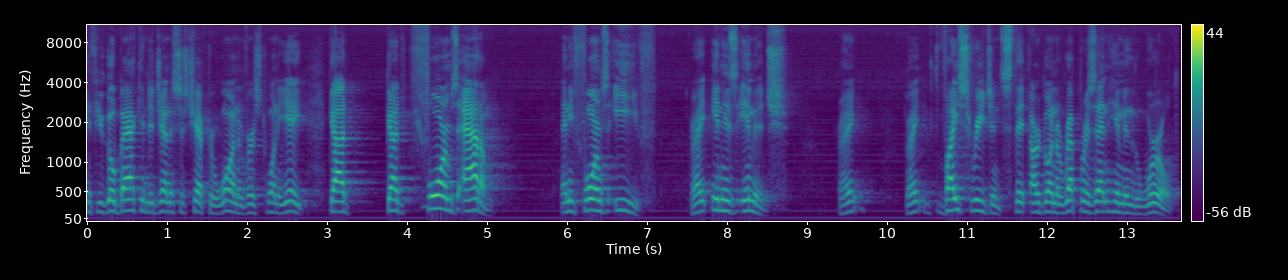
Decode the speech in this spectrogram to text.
If you go back into Genesis chapter 1 and verse 28, God God forms Adam and he forms Eve, right, in his image, right? Right? Vice regents that are going to represent him in the world,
